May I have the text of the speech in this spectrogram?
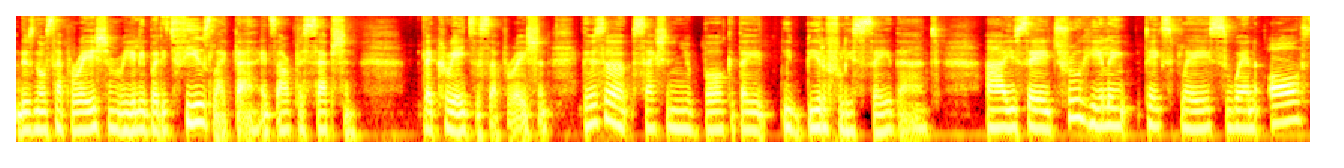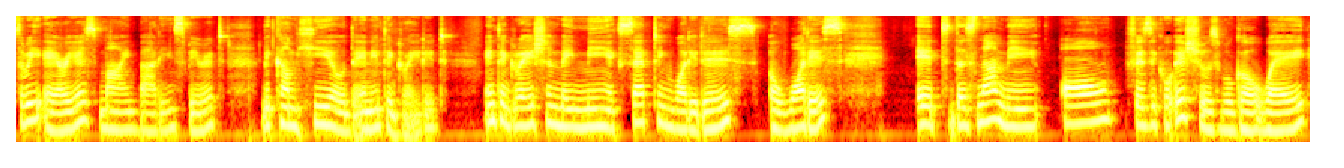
There's no separation really, but it feels like that. It's our perception that creates the separation. There's a section in your book that you beautifully say that. Uh, you say true healing takes place when all three areas, mind, body, and spirit, become healed and integrated. Integration may mean accepting what it is or what is. It does not mean all physical issues will go away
